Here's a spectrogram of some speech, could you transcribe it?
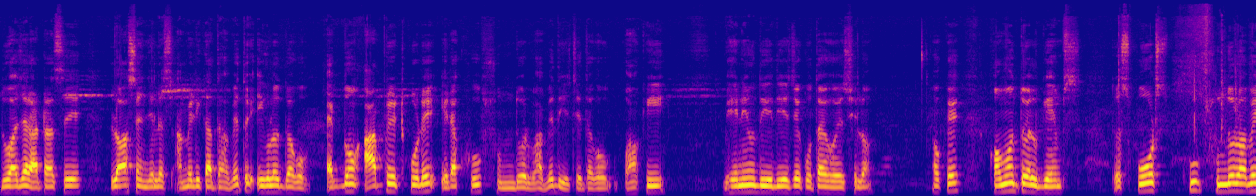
দু হাজার আঠাশে লস অ্যাঞ্জেলেস আমেরিকাতে হবে। তো এগুলো দেখো, একদম আপডেট করে এটা খুব সুন্দরভাবে দিয়েছে। দেখো, হকি ভেনিউ দিয়ে দিয়েছে কোথায় হয়েছিল ওকে কমনওয়েলথ গেমস তো স্পোর্টস খুব সুন্দরভাবে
